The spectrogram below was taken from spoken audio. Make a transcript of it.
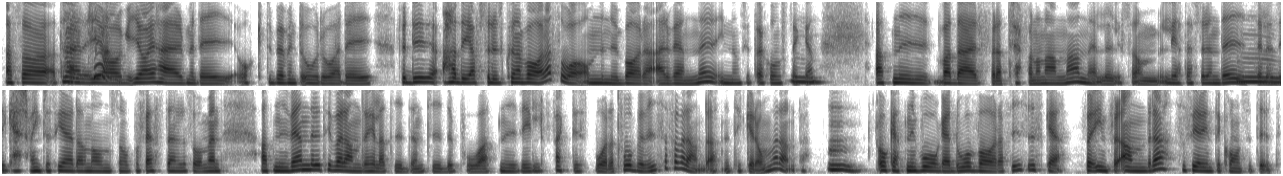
Alltså att här är Verkligen. jag, jag är här med dig och du behöver inte oroa dig. För det hade ju absolut kunnat vara så om ni nu bara är vänner inom citationstecken. Mm. Att ni var där för att träffa någon annan eller liksom leta efter en dejt Mm. eller ni kanske var intresserade av någon som var på festen eller så. Men att ni vänder er till varandra hela tiden tyder på att ni vill faktiskt båda två bevisa för varandra att ni tycker om varandra. Mm. Och att ni vågar då vara fysiska. För inför andra så ser det inte konstigt ut.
